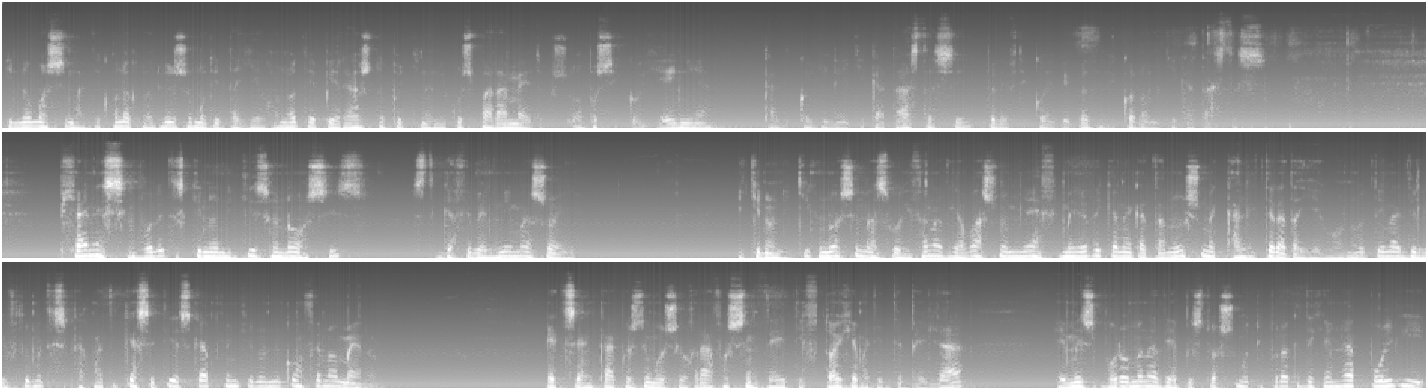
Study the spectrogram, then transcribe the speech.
είναι όμως σημαντικό να γνωρίζουμε ότι τα γεγονότα επηρεάζονται από κοινωνικούς παραμέτρους, όπως η οικογένεια, οικογενειακή κατάσταση, παιδευτικό επίπεδο, οικονομική κατάσταση. Ποια είναι η συμβολή της κοινωνικής γνώσης στην καθημερινή μας ζωή. Η κοινωνική γνώση μας βοηθά να διαβάσουμε μια εφημερίδα και να κατανοήσουμε καλύτερα τα γεγονότα ή να αντιληφθούμε τις πραγματικές αιτίες κάποιων κοινωνικών φαινομένων. Έτσι, αν κάποιος δημοσιογράφος συνδέει τη φτώχεια με την τεμπελιά, εμείς μπορούμε να διαπιστώσουμε ότι πρόκειται για μια πολύ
